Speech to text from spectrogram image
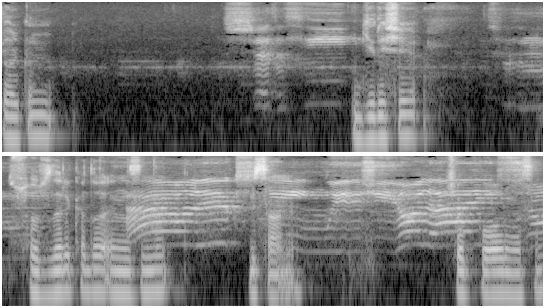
Şarkının girişi sözlere kadar en azından bir saniye. Çok boğurmasın.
